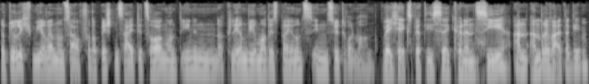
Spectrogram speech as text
natürlich, wir werden uns auch von der besten Seite zeigen und Ihnen erklären, wie wir das bei uns in Südtirol machen. Welche Expertise können Sie an andere weitergeben?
